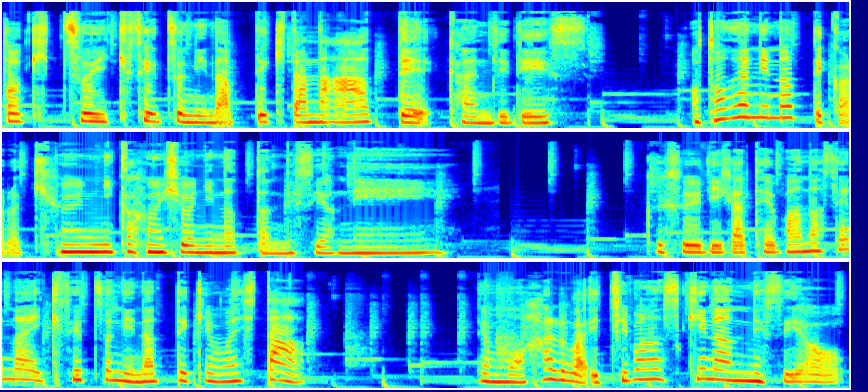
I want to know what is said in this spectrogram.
ときつい季節になってきたなーって感じです。大人になってから急に花粉症になったんですよね。薬が手放せない季節になってきました。でも春は一番好きなんですよ。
